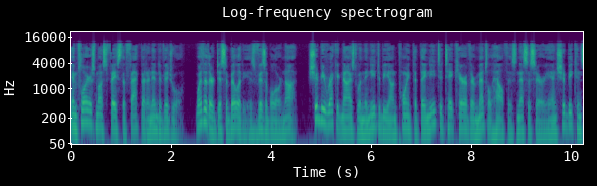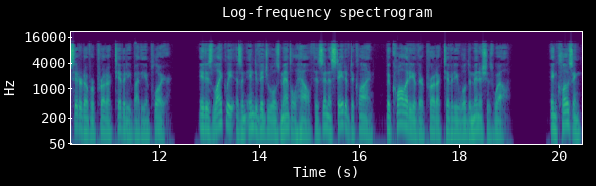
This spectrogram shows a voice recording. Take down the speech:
Employers must face the fact that an individual, whether their disability is visible or not, should be recognized when they need to be on point that they need to take care of their mental health is necessary and should be considered over productivity by the employer. It is likely as an individual's mental health is in a state of decline, the quality of their productivity will diminish as well. In closing,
